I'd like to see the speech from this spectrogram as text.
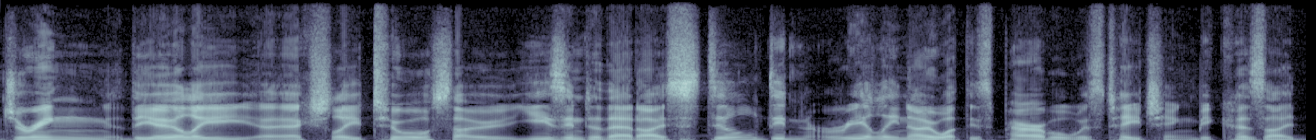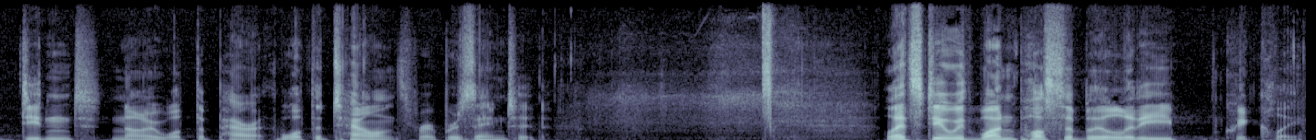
during the early, uh, actually two or so years into that, I still didn't really know what this parable was teaching because I didn't know what the, par- what the talents represented. Let's deal with one possibility quickly.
